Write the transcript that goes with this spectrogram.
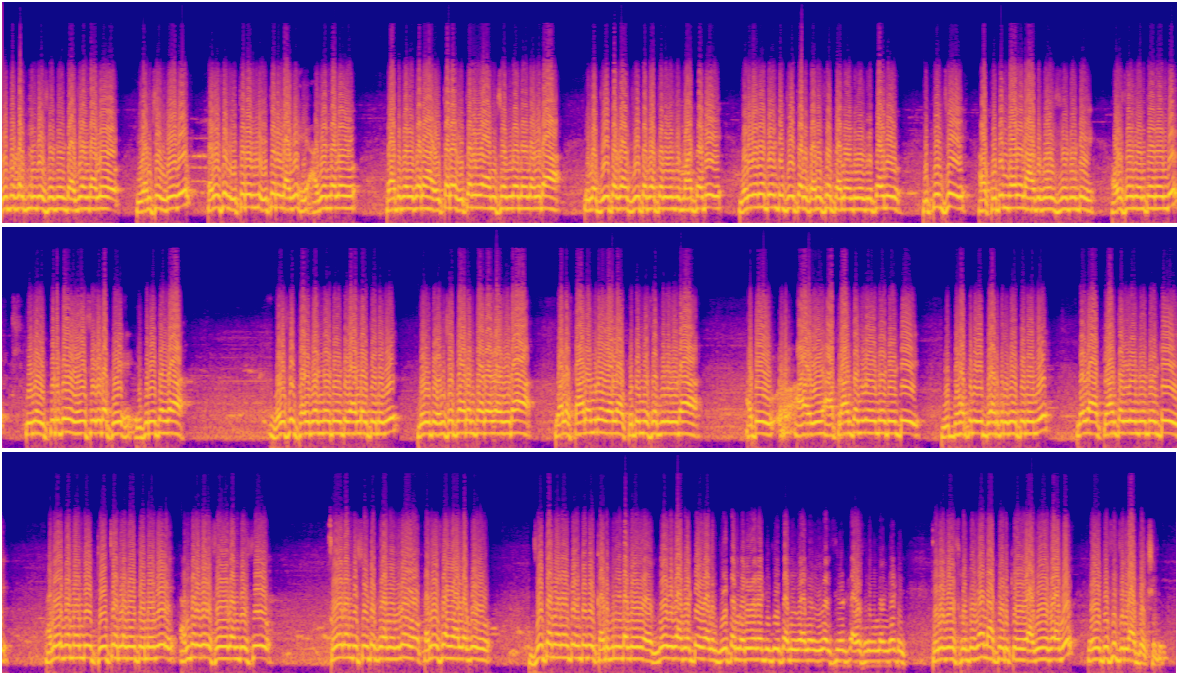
రూపకల్పన చేసినటువంటి అజెండాలో ఈ అంశం లేదు. కనీసం ఇతరులు ఇతరుల అజెండాలో ప్రాతిపదికన ఇతర ఇతర అంశంలోనైనా కూడా ఇలా జీత జీతభత్యాల గురించి మాట్లాడి మెరుగైనటువంటి జీతాలు కనీసం పన్నెండు వేల రూపాయలు ఇప్పించి ఆ కుటుంబాలను ఆదుకోవాల్సినటువంటి అవసరం ఎంతైనా ఉంది. ఇలా ఇప్పటికే వయసు కూడా విపరీతంగా వయసు పైబడినటువంటి వాళ్ళైతేనేవి లేకపోతే వంశపారంపర్యంగా కూడా వాళ్ళ స్థానంలో వాళ్ళ కుటుంబ సభ్యులు కూడా అటు ఆ- ఆ ప్రాంతంలో ఉండేటువంటి విద్యార్థులు విద్యార్థులకు అయితేనేమి లేదా ఆ ప్రాంతంలో ఉండేటువంటి అనేక మంది టీచర్లకు అయితేనేమి అందరూ కూడా సేవలు అందిస్తూ సేవలు అందిస్తున్న క్రమంలో కనీసం వాళ్ళకు జీతం అనేటువంటిది కడుపు నిండా లేదు కాబట్టి వాళ్ళకి జీతం మెరుగైనటువంటి జీతాలు ఇవ్వాలి ఇవ్వాల్సినటువంటి అవసరం ఉందనేటువంటి తెలియజేసుకుంటున్నా. నా పేరు కే. అజయ్ బాబు ఏఐటీసీ జిల్లా అధ్యక్షుడు.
